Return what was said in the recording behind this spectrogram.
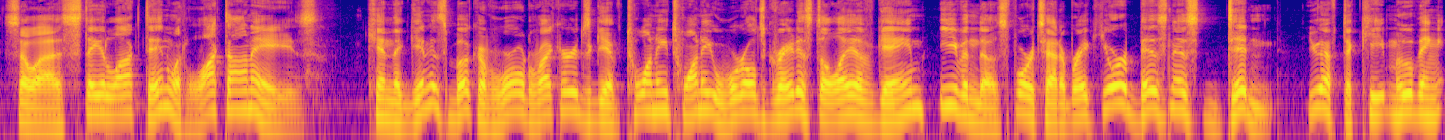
So uh, stay locked in with Locked On A's. Can the Guinness Book of World Records give 2020 world's greatest delay of game? Even though sports had a break, your business didn't. You have to keep moving,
